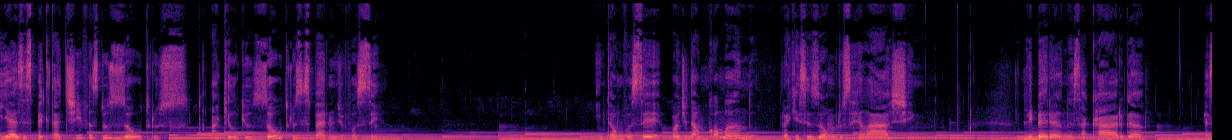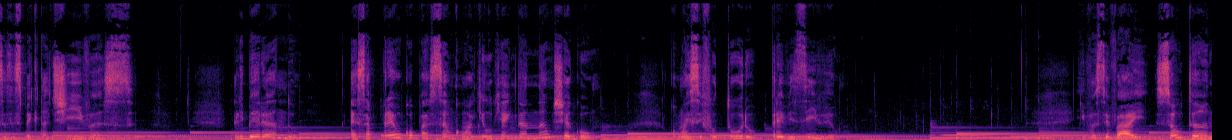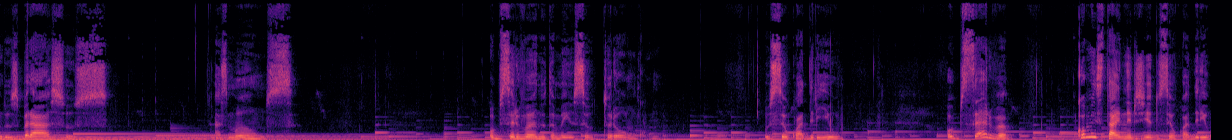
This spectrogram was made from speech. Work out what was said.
e as expectativas dos outros, aquilo que os outros esperam de você. Então você pode dar um comando para que esses ombros relaxem, liberando essa carga, essas expectativas, liberando essa preocupação com aquilo que ainda não chegou, com esse futuro previsível. E você vai soltando os braços, as mãos, observando também o seu tronco, o seu quadril. Observa como está a energia do seu quadril.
